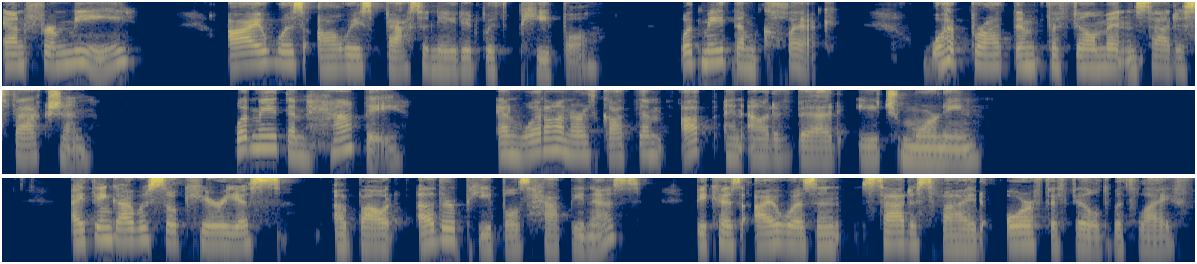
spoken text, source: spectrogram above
And for me, I was always fascinated with people. What made them click? What brought them fulfillment and satisfaction? What made them happy? And what on earth got them up and out of bed each morning? I think I was so curious about other people's happiness because I wasn't satisfied or fulfilled with life.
